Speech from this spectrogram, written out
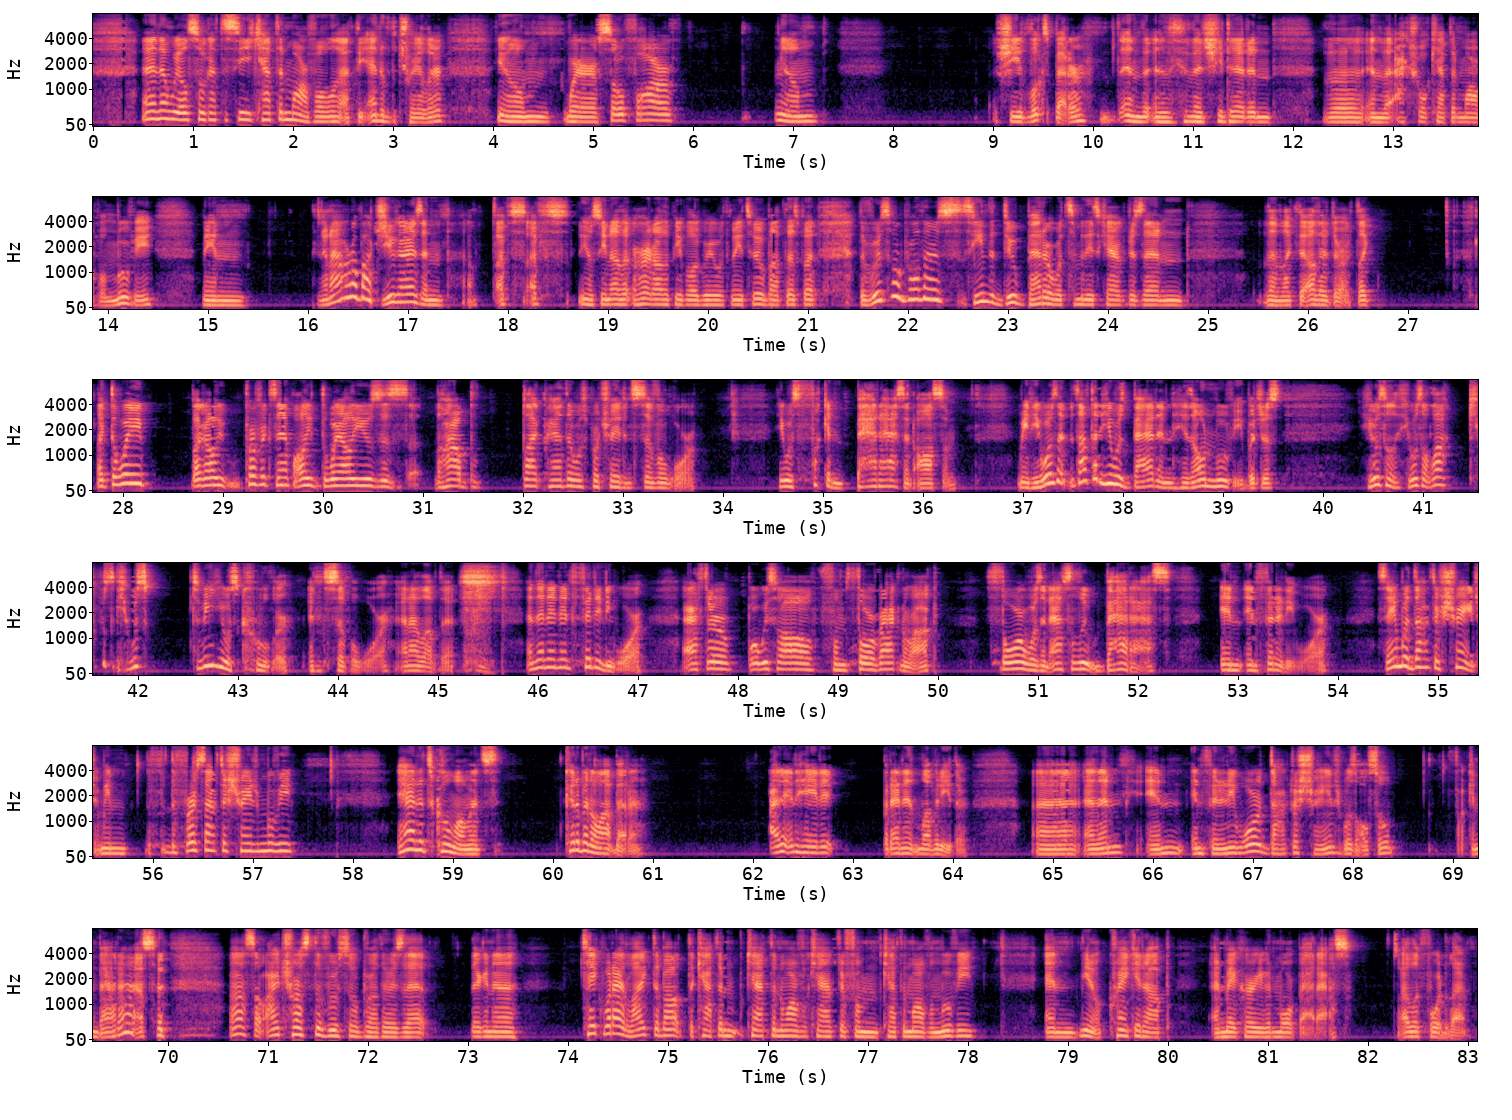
And then we also got to see Captain Marvel at the end of the trailer, you know, where so far, you know, she looks better in the, than she did in the in the actual Captain Marvel movie. I mean, and I don't know about you guys, and I've, I've you know seen other heard other people agree with me too about this, but the Russo brothers seem to do better with some of these characters than than like the other direct like like the way like I'll perfect example I'll, the way I'll use is how Black Panther was portrayed in Civil War. He was fucking badass and awesome. I mean, he wasn't. It's not that he was bad in his own movie, but just he was a, he was a lot. He was he was to me he was cooler in Civil War, and I loved it. Hmm. And then in Infinity War, after what we saw from Thor Ragnarok, Thor was an absolute badass in Infinity War. Same with Doctor Strange. I mean, the, the first Doctor Strange movie, it had its cool moments. Could have been a lot better. I didn't hate it, but I didn't love it either. Uh, and then in Infinity War, Doctor Strange was also fucking badass. uh, so I trust the Russo brothers that they're gonna take what I liked about the Captain Captain Marvel character from Captain Marvel movie, and you know crank it up and make her even more badass. So I look forward to that.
